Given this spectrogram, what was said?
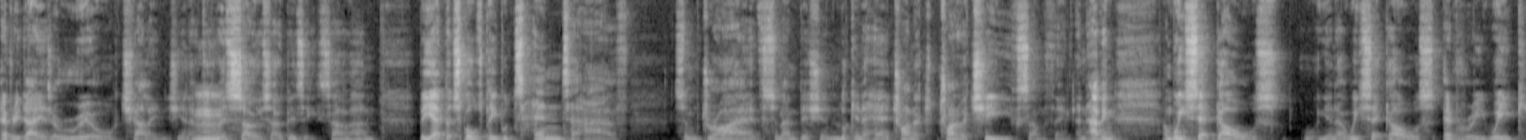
every day is a real challenge. You know, Mm. we're so so busy. So, um, but yeah, but sports people tend to have some drive, some ambition, looking ahead, trying to trying to achieve something, and having, and we set goals. You know, we set goals every week,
